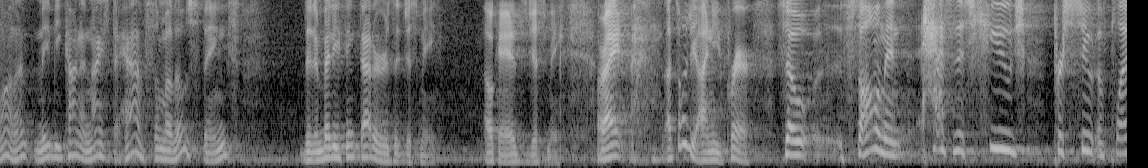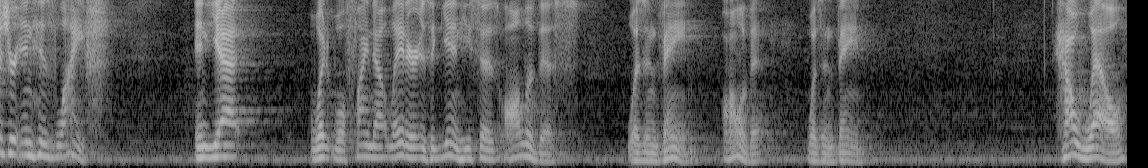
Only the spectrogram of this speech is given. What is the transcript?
well, that may be kind of nice to have some of those things. Did anybody think that, or is it just me? Okay, it's just me. All right? I told you I need prayer. So Solomon has this huge pursuit of pleasure in his life. And yet, what we'll find out later is again, he says, all of this was in vain. All of it was in vain. How well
